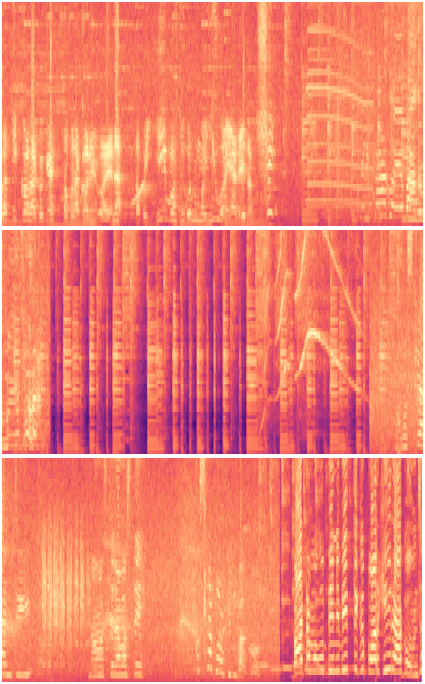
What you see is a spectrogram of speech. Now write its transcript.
कति कराएको के? तपाईँलाई गरेको होइन? तपाईँ यही वस्तु गर्नु म यहीँ आइहालेँ है त। छी! कहाँ गयो बाँदरमा यो छोरा। नमस्ते आन्टी। नमस्ते नमस्ते। कसलाई पर्खिनु भएको? बाटोमा उभिने बित्तिकै पर्खिरहेको हुन्छ।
